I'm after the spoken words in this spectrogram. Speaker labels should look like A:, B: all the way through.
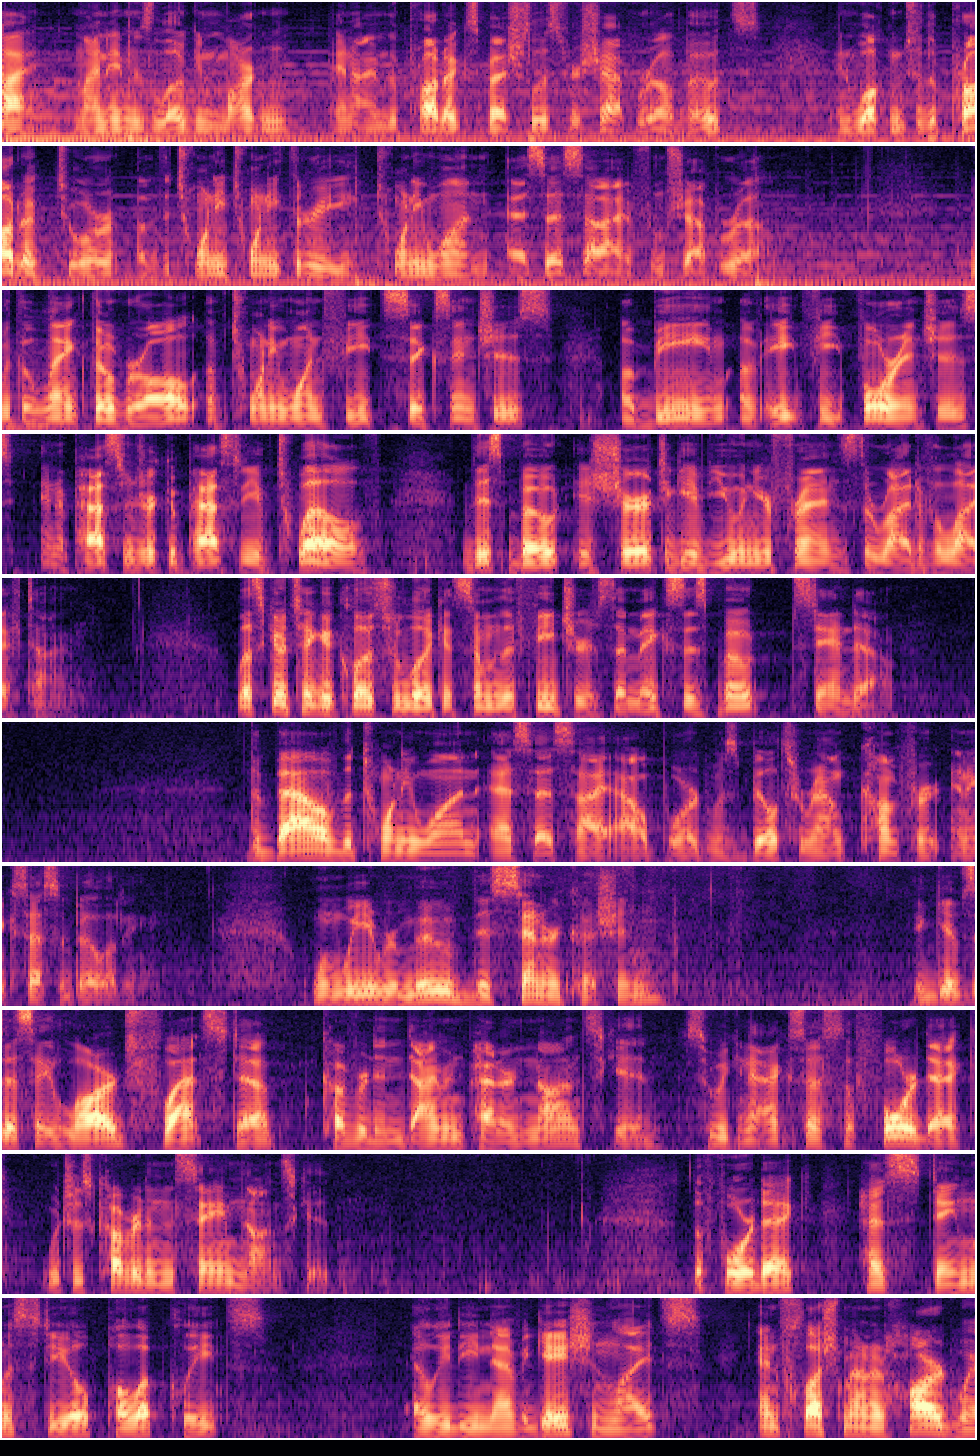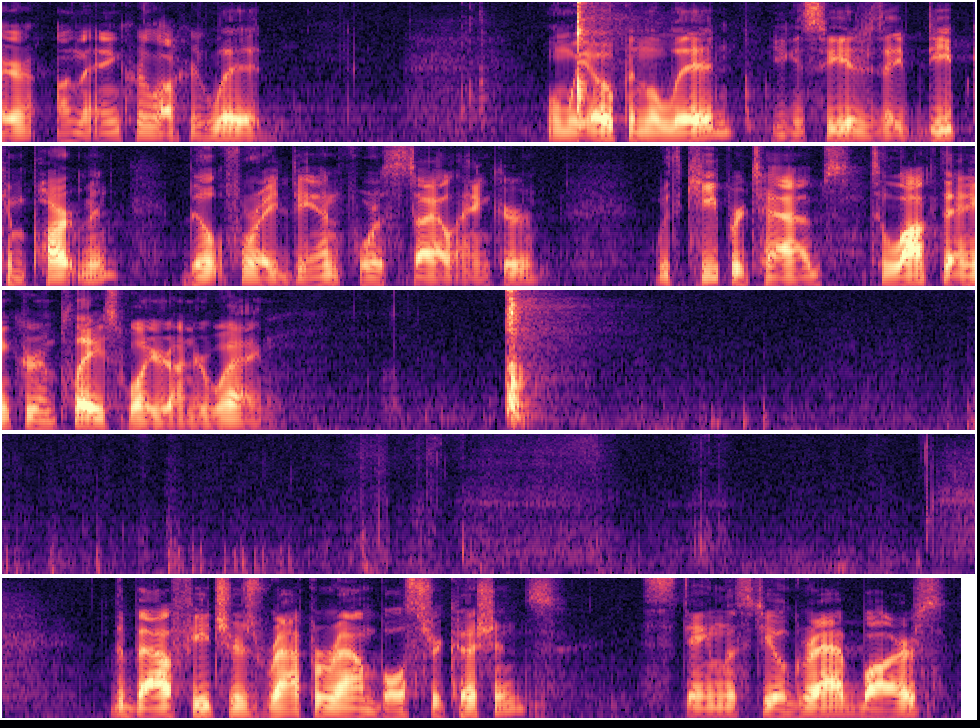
A: Hi, my name is Logan Martin and I'm the product specialist for Chaparral Boats and welcome to the product tour of the 2023-21 SSI from Chaparral. With a length overall of 21 feet 6 inches, a beam of 8 feet 4 inches, and a passenger capacity of 12, this boat is sure to give you and your friends the ride of a lifetime. Let's go take a closer look at some of the features that makes this boat stand out. The bow of the 21 SSI outboard was built around comfort and accessibility. When we remove this center cushion, it gives us a large flat step covered in diamond pattern non-skid so we can access the foredeck which is covered in the same non-skid. The foredeck has stainless steel pull-up cleats, LED navigation lights, and flush-mounted hardware on the anchor locker lid. When we open the lid, you can see it is a deep compartment built for a Danforth style anchor with keeper tabs to lock the anchor in place while you're underway. The bow features wraparound bolster cushions, stainless steel grab bars,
